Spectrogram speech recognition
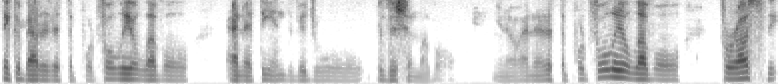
think about it at the portfolio level and at the individual position level you know and at the portfolio level for us the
